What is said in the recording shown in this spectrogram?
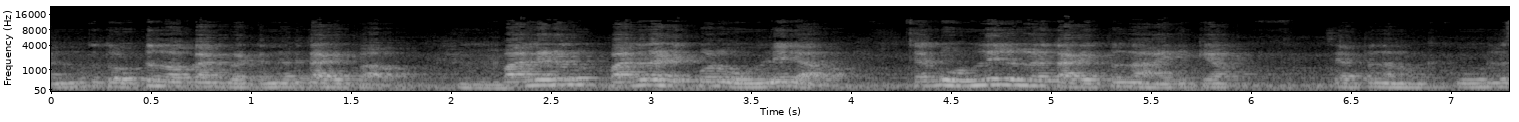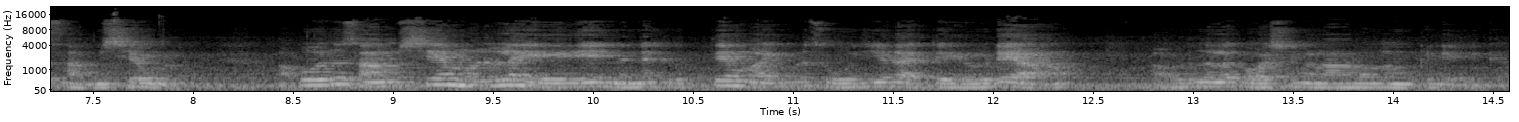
നമുക്ക് തൊട്ട് നോക്കാൻ പറ്റുന്ന ഒരു തടിപ്പാവാം. പലരും പല തടിപ്പുകളും ഉള്ളിലാവാം. ചിലപ്പോൾ ഉള്ളിലുള്ള തടിപ്പ് നിന്നായിരിക്കാം ചിലപ്പോൾ നമുക്ക് കൂടുതൽ സംശയമുള്ളത് അപ്പോൾ ഒരു സംശയമുള്ള ഏരിയയിൽ തന്നെ കൃത്യമായി ഇവിടെ സൂചിയുടെ അറ്റം എവിടെയാണോ അവിടെ നിന്നുള്ള കോശങ്ങളാണോ നമുക്ക് ലഭിക്കുക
